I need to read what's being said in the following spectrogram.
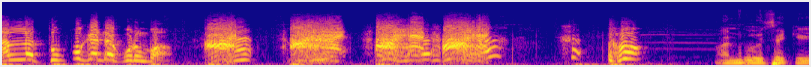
நல்ல துப்பு கெட்ட குடும்பம். அன்பு இசைக்கு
